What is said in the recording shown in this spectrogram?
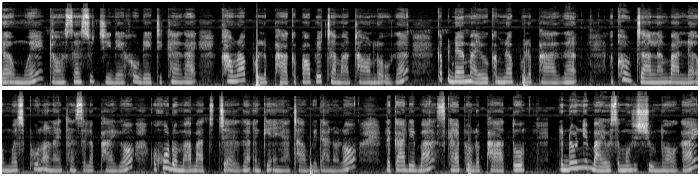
လက်အမွေဒေါန်ဆန်စုကြည်တဲ့ခုတ်တဲ့တိခန့်ခိုက်ခေါရဖုလဖာကပောက်ပလက်ချမှာထောင်းလို့ကကပဒမ်းမာယိုခမလဖုလဖာကအခုတ်ကြလမ်းပါလက်အမွေစဖုန်အွန်လိုင်းထန်ဆလဖာယောကိုခုတော်မှာပါကြဲကအင်ကင်အရာချဝေဒါနော်လို့လကတဲ့ပါစကိုင်းဖုလဖာတို့ဒဒုန်နိဘာယိုစမုရှူနော်ဂိုင်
